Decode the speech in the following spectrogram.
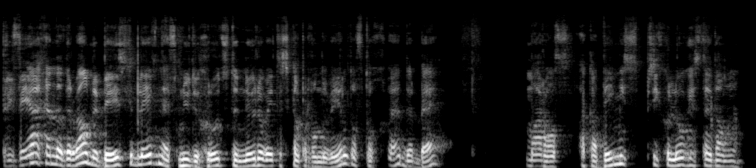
privéagenda er wel mee bezig gebleven. Hij heeft nu de grootste neurowetenschapper van de wereld, of toch hè. Maar als academisch psycholoog is hij dan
